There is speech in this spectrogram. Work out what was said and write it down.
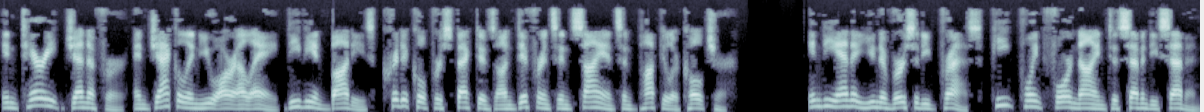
In Terry, Jennifer, and Jacqueline URLA, Deviant Bodies, Critical Perspectives on Difference in Science and Popular Culture. Indiana University Press, p. p.49-77.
